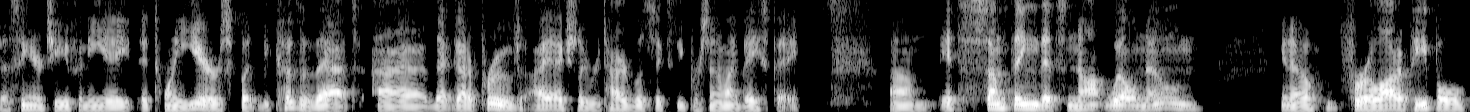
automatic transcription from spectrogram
a senior chief in E8 at 20 years, but because of that, uh, that got approved. I actually retired with 60% of my base pay. Um, it's something that's not well known you know, for a lot of people.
